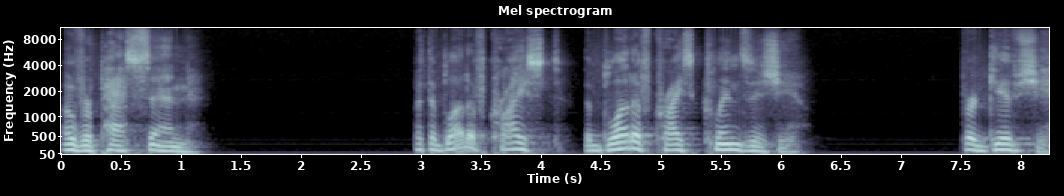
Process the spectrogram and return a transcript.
over past sin. But the blood of Christ, the blood of Christ cleanses you, forgives you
